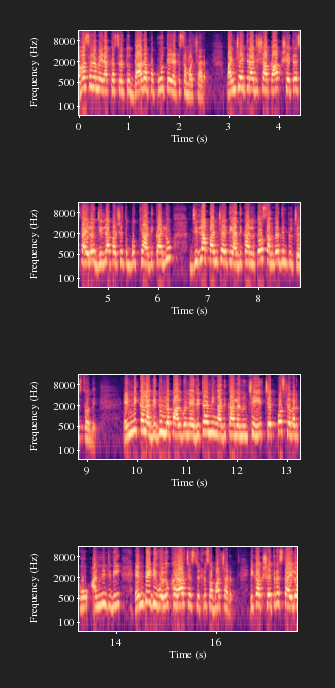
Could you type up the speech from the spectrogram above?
అవసరమైన కసరత్తు దాదాపు పూర్తయినట్టు సమాచారం. పంచాయతీరాజ్ శాఖ క్షేత్రస్థాయిలో జిల్లా పరిషత్ ముఖ్య అధికారులు జిల్లా పంచాయతీ అధికారులతో సంప్రదింపులు చేస్తోంది. ఎన్నికల విధుల్లో పాల్గొనే రిటర్నింగ్ అధికారుల నుంచి చెక్ పోస్టుల వరకు అన్నింటినీ ఎంపీడీఓలు ఖరారు చేసినట్లు సమాచారం. ఇక క్షేత్రస్థాయిలో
